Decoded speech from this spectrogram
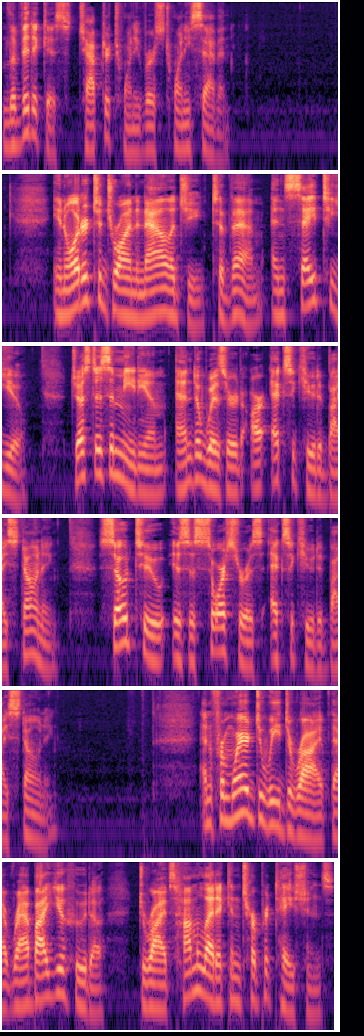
Leviticus chapter 20, verse 27. In order to draw an analogy to them and say to you, just as a medium and a wizard are executed by stoning, so too is a sorceress executed by stoning. And from where do we derive that Rabbi Yehuda derives homiletic interpretations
